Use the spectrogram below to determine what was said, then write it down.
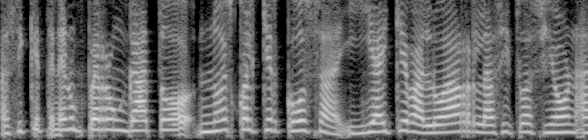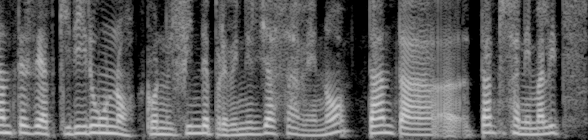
Así que tener un perro o un gato no es cualquier cosa y hay que evaluar la situación antes de adquirir uno, con el fin de prevenir, ya saben, ¿no? Tanta, tantos animalitos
